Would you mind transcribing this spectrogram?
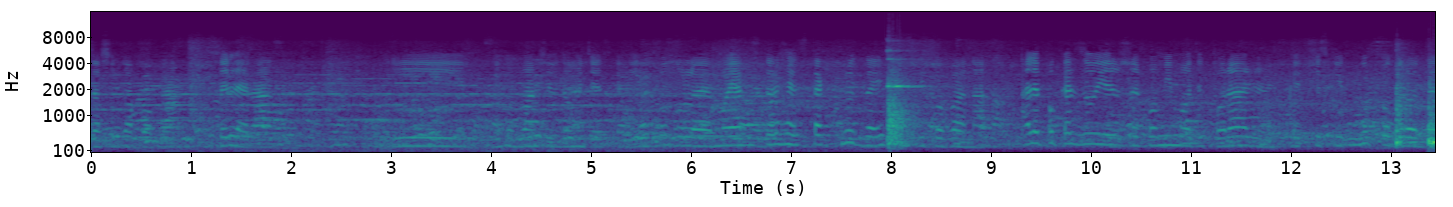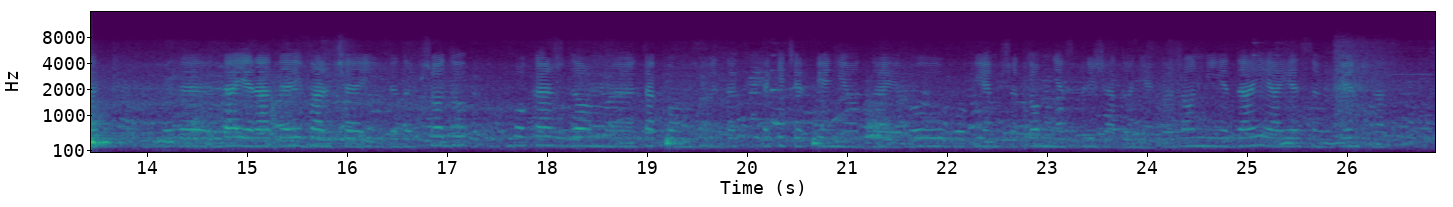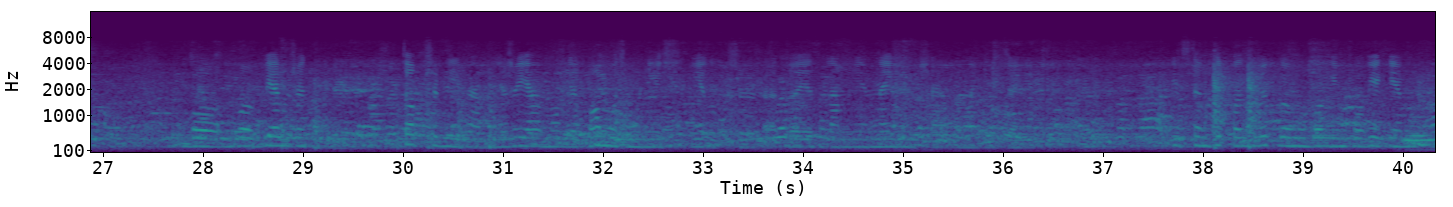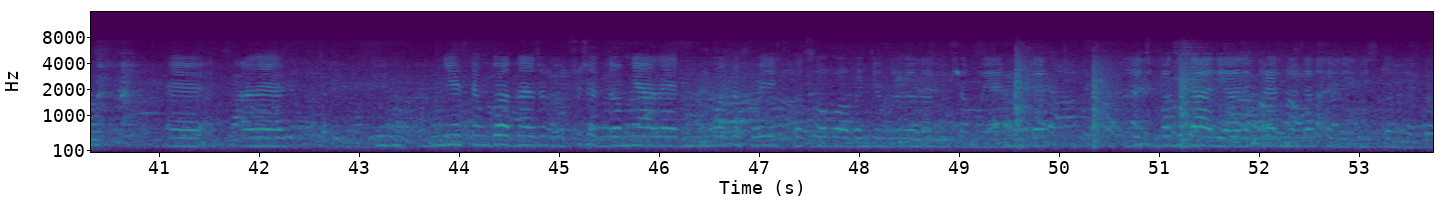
zasługa Boga, tyle razy. I wychowałam się w domu dziecka i w ogóle moja historia jest tak trudna i skomplikowana, ale pokazuje, że pomimo tych porażek, tych wszystkich kłód po drodze, e, daję radę i walczę i idę do przodu, bo każdą e, taką, e, tak, takie cierpienie oddaję Bogu, bo wiem, że to mnie zbliża do Niego, że On mi je daje, a jestem wdzięczna bo, bo wiem, że to przybliża mnie, że ja mogę pomóc mu nieść jego krzyż, a to jest dla mnie największe nagrodzenie. Jestem tylko zwykłym, ubogim człowiekiem, e, ale nie jestem godna, żeby przyszedł do mnie, ale może powiedzieć tylko słowo, a będzie zdrowiona dusza moja. Ja mogę być w oddali, ale pragnę zawsze być blisko Niego.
